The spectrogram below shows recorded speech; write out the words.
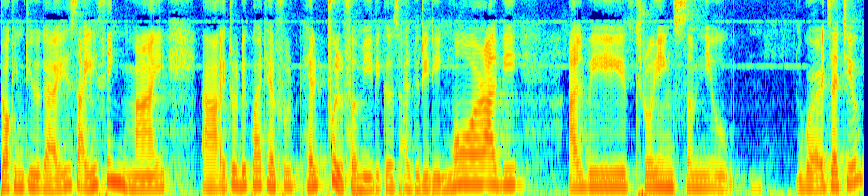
talking to you guys i think my uh, it will be quite helpful helpful for me because i'll be reading more i'll be i'll be throwing some new words at you.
